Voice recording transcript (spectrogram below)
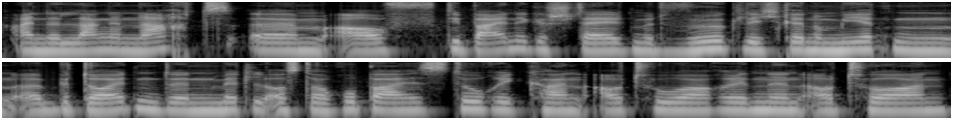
eine lange Nacht ähm, auf die Beine gestellt mit wirklich renommierten, äh, bedeutenden Mittelosteuropa-Historikern, Autorinnen, Autoren,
